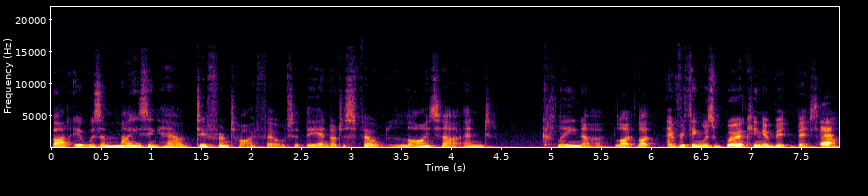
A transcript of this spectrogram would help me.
But it was amazing how different I felt at the end. I just felt lighter and cleaner, like like everything was working a bit better. Yeah.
